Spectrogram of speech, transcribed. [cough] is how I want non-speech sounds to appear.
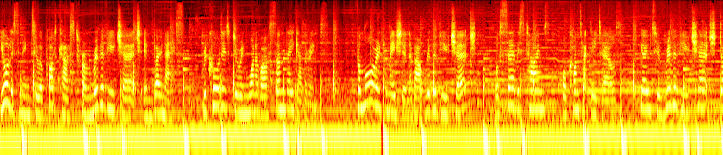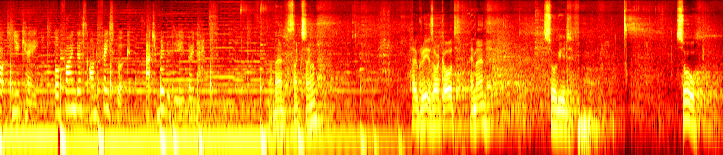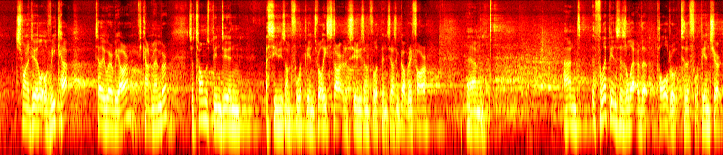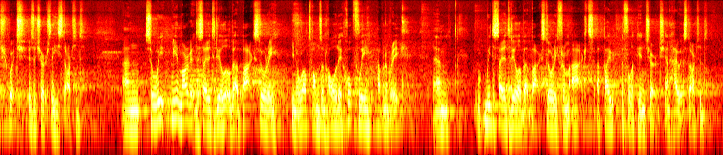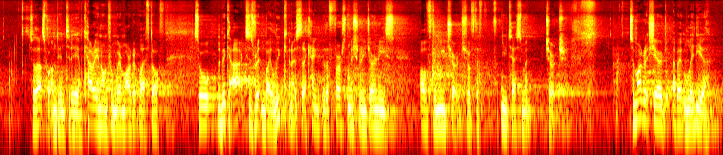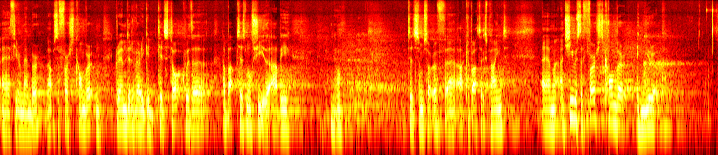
You're listening to a podcast from Riverview Church in Bowness, recorded during one of our Sunday gatherings. For more information about Riverview Church, or service times, or contact details, go to riverviewchurch.uk or find us on Facebook at Riverview Bowness. Amen. Thanks, Simon. How great is our God? Amen. So good. So, just want to do a little recap, tell you where we are, if you can't remember. So, Tom's been doing a series on Philippians. Well, he started a series on Philippians, he hasn't got very far. Um, and Philippians is a letter that Paul wrote to the Philippian church, which is a church that he started. And so we, me and Margaret decided to do a little bit of backstory, you know, while Tom's on holiday, hopefully having a break. Um, we decided to do a little bit of backstory from Acts about the Philippian church and how it started. So that's what I'm doing today. I'm carrying on from where Margaret left off. So the book of Acts is written by Luke, and it's the account of the first missionary journeys of the new church, of the New Testament church. So Margaret shared about Lydia, uh, if you remember. That was the first convert, and Graham did a very good kids talk with a, a baptismal sheet that Abby, you know, did some sort of uh, acrobatics behind. Um, and she was the first convert in Europe.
